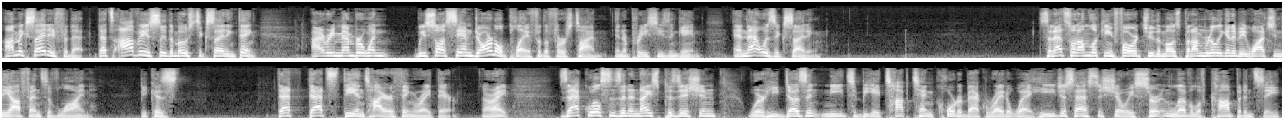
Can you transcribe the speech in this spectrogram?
I'm excited for that. That's obviously the most exciting thing. I remember when we saw Sam Darnold play for the first time in a preseason game, and that was exciting. So that's what I'm looking forward to the most, but I'm really going to be watching the offensive line because that that's the entire thing right there. All right. Zach Wilson's in a nice position where he doesn't need to be a top 10 quarterback right away. He just has to show a certain level of competency,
